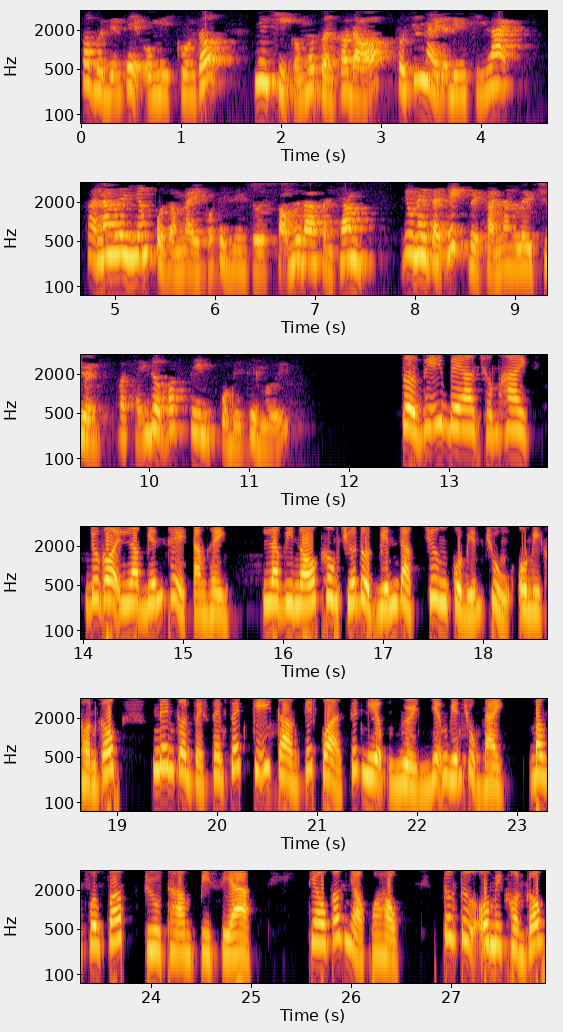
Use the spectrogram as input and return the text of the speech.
so với biến thể Omicron gốc, nhưng chỉ có một tuần sau đó, tổ chức này đã đính chính lại. Khả năng lây nhiễm của dòng này có thể lên tới 63%. Điều này giải thích về khả năng lây truyền và tránh được vaccine của biến thể mới. Sở dĩ BA.2 được gọi là biến thể tàng hình là vì nó không chứa đột biến đặc trưng của biến chủng Omicron gốc nên cần phải xem xét kỹ càng kết quả xét nghiệm người nhiễm biến chủng này bằng phương pháp real-time PCR. Theo các nhà khoa học, tương tự Omicron gốc,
